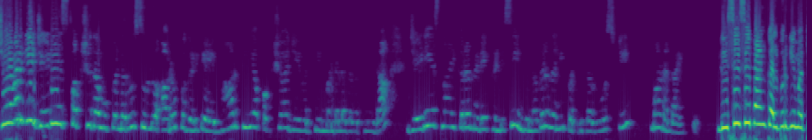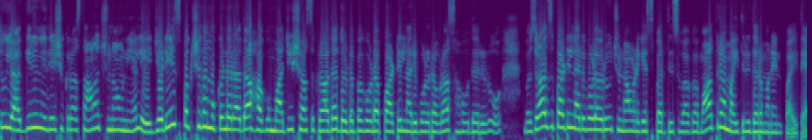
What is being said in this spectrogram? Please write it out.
ಜೇವರ್ಗಿ ಜೆಡಿಎಸ್ ಪಕ್ಷದ ಮುಖಂಡರು ಸುಳ್ಳು ಆರೋಪಗಳಿಗೆ ಭಾರತೀಯ ಪಕ್ಷ ಜೇವರ್ಗಿ ಮಂಡಲದ ವತಿಯಿಂದ ಜೆಡಿಎಸ್ ನಾಯಕರ ನಡೆ ಖಂಡಿಸಿ ಇಂದು ನಗರದಲ್ಲಿ ಪತ್ರಿಕಾಗೋಷ್ಠಿ ಮಾಡಲಾಯಿತು. ಡಿಸಿಸಿ ಬ್ಯಾಂಕ್ ಕಲಬುರಗಿ ಮತ್ತು ಯಾದಗಿರಿ ನಿರ್ದೇಶಕರ ಸ್ಥಾನ ಚುನಾವಣೆಯಲ್ಲಿ ಜೆಡಿಎಸ್ ಪಕ್ಷದ ಮುಖಂಡರಾದ ಹಾಗೂ ಮಾಜಿ ಶಾಸಕರಾದ ದೊಡ್ಡಪ್ಪಗೌಡ ಪಾಟೀಲ್ ನರಿಬೋಳರವರ ಸಹೋದರರು ಬಸವರಾಜ ಪಾಟೀಲ್ ನರಿಬೋಳವರು ಚುನಾವಣೆಗೆ ಸ್ಪರ್ಧಿಸುವಾಗ ಮಾತ್ರ ಮೈತ್ರಿ ಧರ್ಮ ನೆನಪಾಯಿತೆ.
